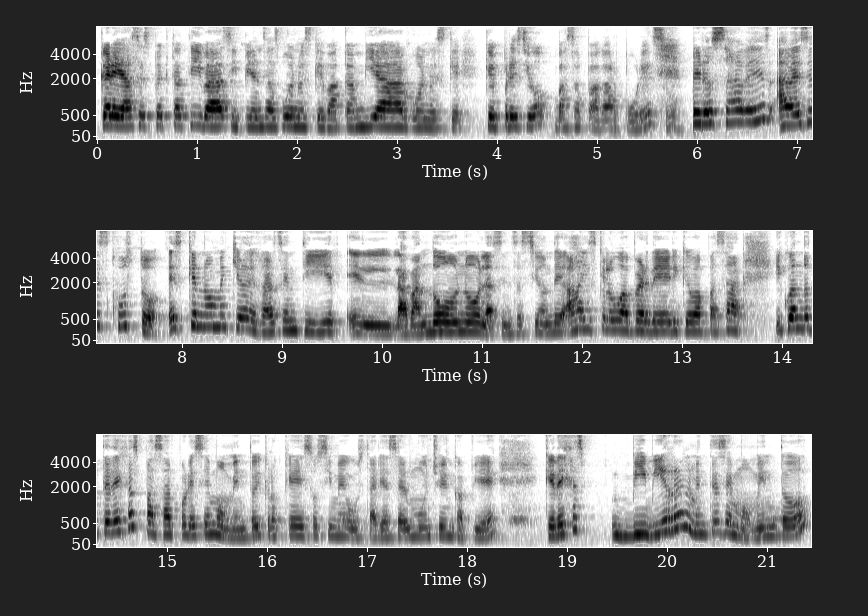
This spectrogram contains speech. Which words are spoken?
creas expectativas y piensas, bueno, es que va a cambiar, bueno, es que, ¿qué precio vas a pagar por eso? Pero, ¿sabes? A veces justo, es que no me quiero dejar sentir el abandono, la sensación de, ay, es que lo voy a perder y qué va a pasar. Y cuando te dejas pasar por ese momento, y creo que eso sí me gustaría hacer mucho hincapié, que dejas vivir realmente ese momento,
